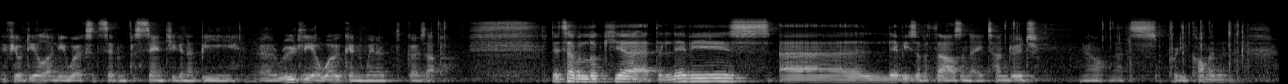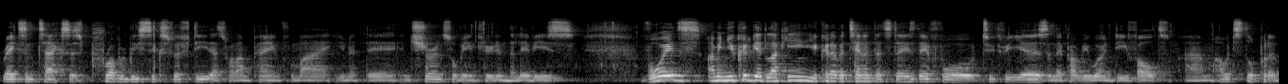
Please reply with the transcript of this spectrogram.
if your deal only works at 7%, you're going to be uh, rudely awoken when it goes up. Let's have a look here at the levies. Uh, levies of 1,800. You know, that's pretty common. Rates and taxes probably 650. That's what I'm paying for my unit there. Insurance will be included in the levies. Voids, I mean, you could get lucky. You could have a tenant that stays there for two, three years and they probably won't default. Um, I would still put a,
